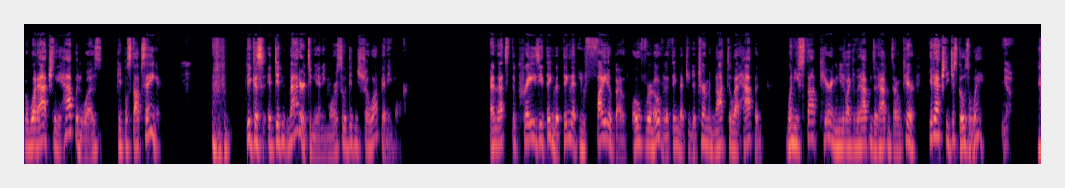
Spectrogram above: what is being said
But what actually happened was people stopped saying it because it didn't matter to me anymore. So it didn't show up anymore. And that's the crazy thing the thing that you fight about over and over, the thing that you determine not to let happen. When you stop caring and you're like, if it happens, it happens, I don't care, it actually just goes away. Yeah.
